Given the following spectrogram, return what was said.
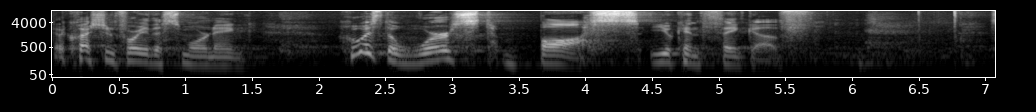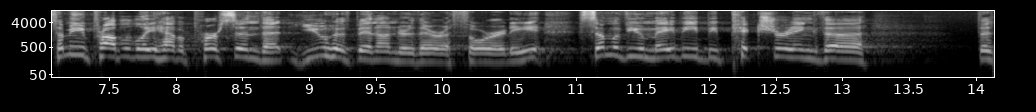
Got a question for you this morning. Who is the worst boss you can think of? Some of you probably have a person that you have been under their authority. Some of you maybe be picturing the, the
